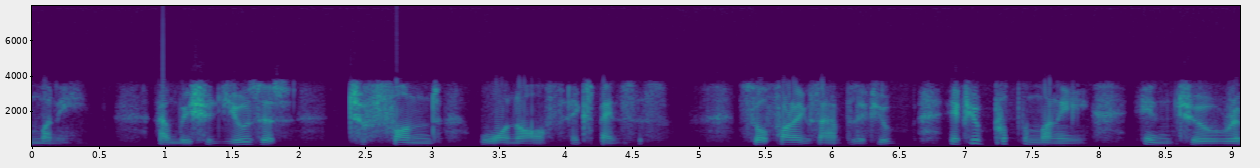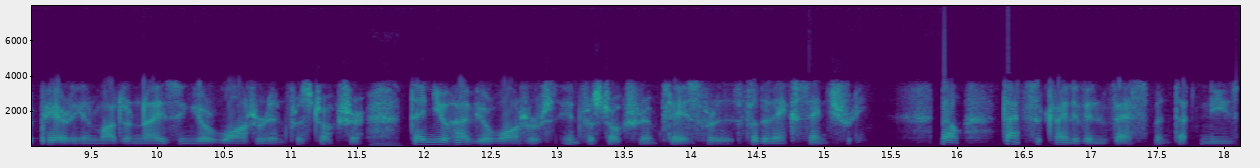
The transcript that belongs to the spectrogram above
money, and we should use it to fund one-off expenses. So, for example, if you if you put the money into repairing and modernising your water infrastructure, then you have your water infrastructure in place for for the next century. Now, that's the kind of investment that needs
